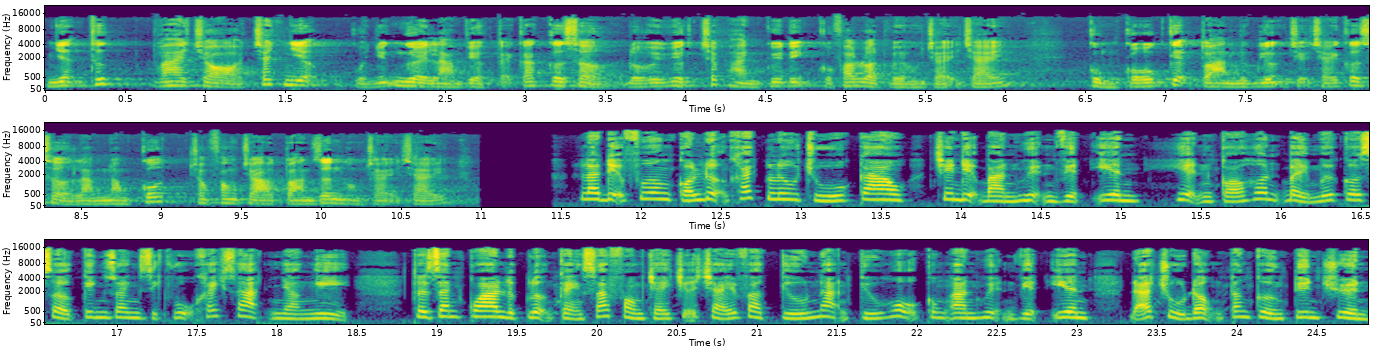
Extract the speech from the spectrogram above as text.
nhận thức vai trò trách nhiệm của những người làm việc tại các cơ sở đối với việc chấp hành quy định của pháp luật về phòng cháy cháy, củng cố kiện toàn lực lượng chữa cháy cơ sở làm nòng cốt trong phong trào toàn dân phòng cháy cháy là địa phương có lượng khách lưu trú cao trên địa bàn huyện Việt Yên, hiện có hơn 70 cơ sở kinh doanh dịch vụ khách sạn, nhà nghỉ. Thời gian qua, lực lượng cảnh sát phòng cháy chữa cháy và cứu nạn cứu hộ công an huyện Việt Yên đã chủ động tăng cường tuyên truyền,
